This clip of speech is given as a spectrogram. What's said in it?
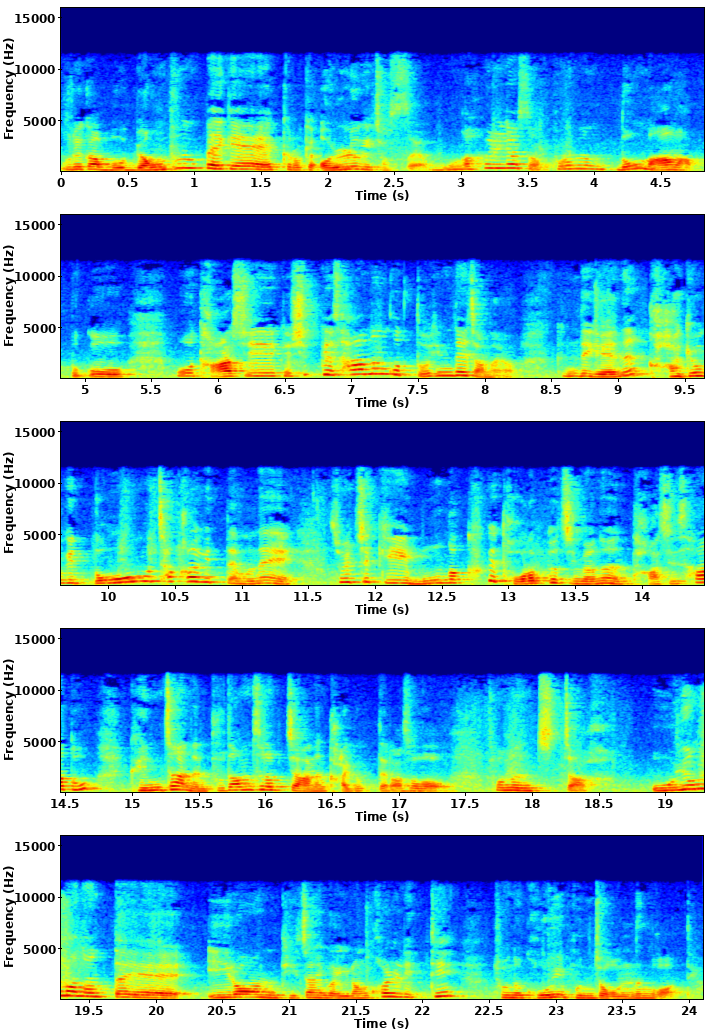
우리가 뭐 명품백에 그렇게 얼룩이 졌어요. 뭔가 흘려서 그러면 너무 마음 아프고 뭐 다시 이렇게 쉽게 사는 것도 힘들잖아요. 근데 얘는 가격이 너무 착하기 때문에 솔직히 뭔가 크게 더럽혀지면은 다시 사도 괜찮은 부담스럽지 않은 가격대라서 저는 진짜 5, 6만 원대에 이런 디자인과 이런 퀄리티 저는 거의 본 적 없는 것 같아요.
